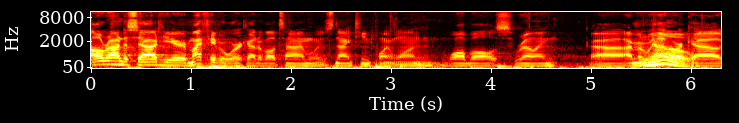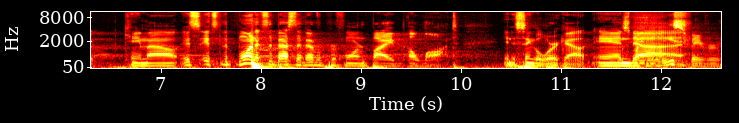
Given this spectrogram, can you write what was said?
I'll round us out here. My favorite workout of all time was 19.1 wall balls rowing. Uh, I remember when No. that workout came out. It's it's the one. It's the best I've ever performed by a lot in a single workout. And It's my uh, least favorite.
